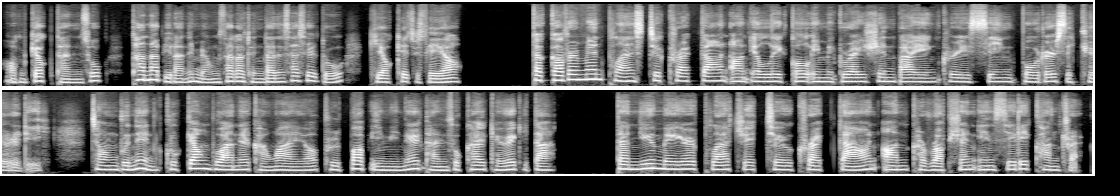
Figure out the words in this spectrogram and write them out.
엄격 단속, 탄압이라는 명사가 된다는 사실도 기억해 주세요. The government plans to crack down on illegal immigration by increasing border security. 정부는 국경 보안을 강화하여 불법 이민을 단속할 계획이다. The new mayor pledged to crack down on corruption in city contracts.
